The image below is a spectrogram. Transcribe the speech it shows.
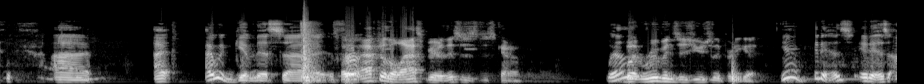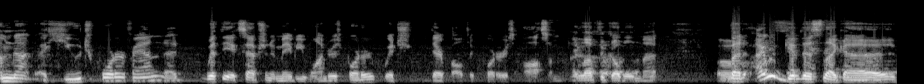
uh, I I would give this uh, So for after the last beer, this is just kind of. Well, But Reuben's is usually pretty good. yeah, it is. It is. I'm not a huge porter fan, uh, with the exception of maybe Wanderers Porter, which their Baltic Porter is awesome. I love the Gobel Nut, Oh. but I would give this like a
